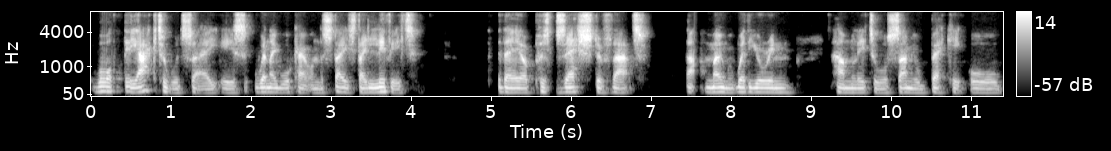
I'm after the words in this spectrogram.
what the actor would say is when they walk out on the stage, they live it. They are possessed of that that moment, whether you're in Hamlet or Samuel Beckett or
